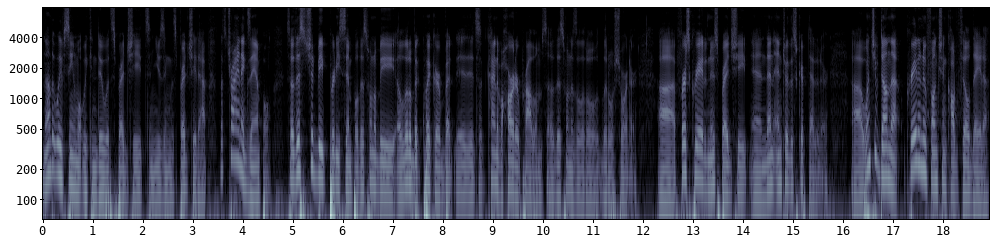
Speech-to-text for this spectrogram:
Now that we've seen what we can do with spreadsheets and using the spreadsheet app, let's try an example. So this should be pretty simple. This one will be a little bit quicker, but it's kind of a harder problem. So this one is a little little shorter. Uh, first, create a new spreadsheet and then enter the script editor. Uh, once you've done that, create a new function called fill data.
